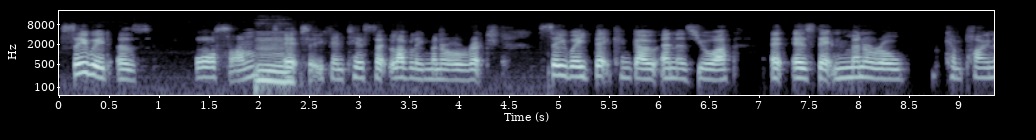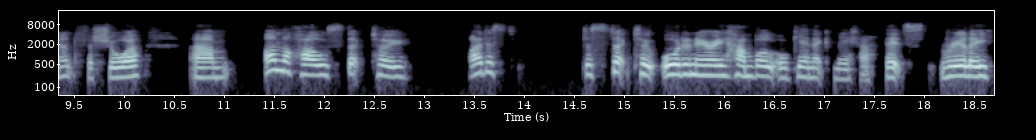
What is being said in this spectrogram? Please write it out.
Seaweed is awesome. Mm. It's absolutely fantastic, lovely mineral rich seaweed that can go in as your as that mineral component for sure. Um, on the whole, stick to I just just stick to ordinary, humble, organic matter. That's really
